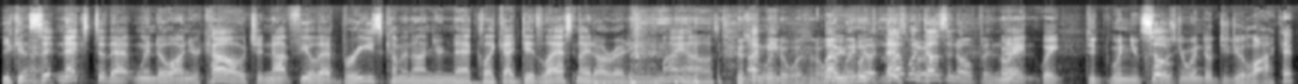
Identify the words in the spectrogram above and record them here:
You can sit next to that window on your couch and not feel that breeze coming on your neck like I did last night already in my house. the I window wasn't open. window- that one doesn't open. Oh, wait, wait. Did when you So- closed your window, did you lock it?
